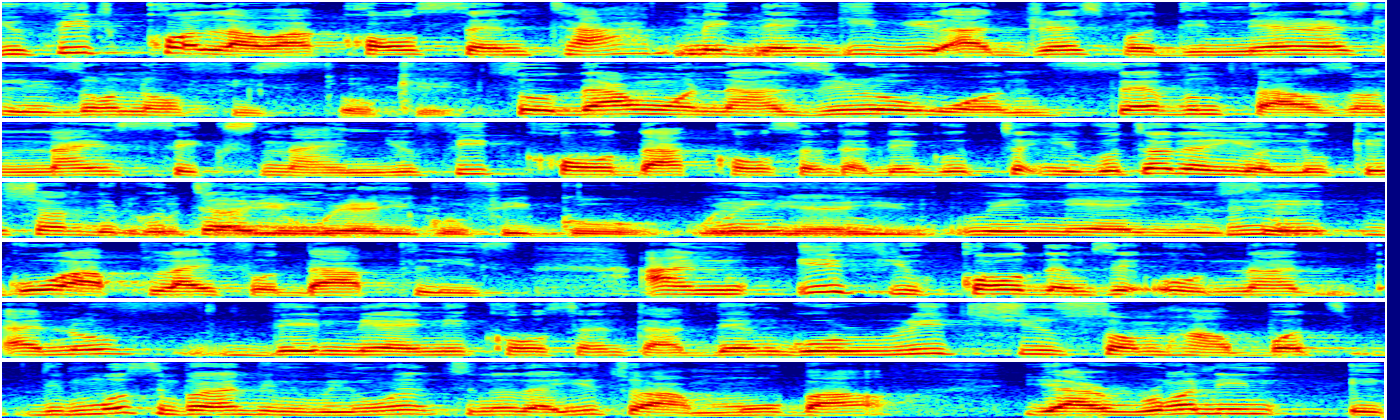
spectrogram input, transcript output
you fit call our call center make mm-hmm. them give you address for the nearest liaison office. Okay. so that one na 01 7969 you fit call that call center. They go tell you go tell them your location. They They go go tell you where you go fit go, where near you. wey near you. Hmm. Say go apply for that place. And if you call them say oh now i know they near any call center then go reach you somehow. But the most important thing we want to know that you two are mobile you are running a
